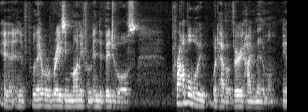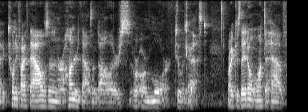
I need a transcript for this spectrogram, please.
and if they were raising money from individuals, probably would have a very high minimum, you know, like twenty five thousand or hundred thousand dollars or more to okay. invest, right? Because they don't want to have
